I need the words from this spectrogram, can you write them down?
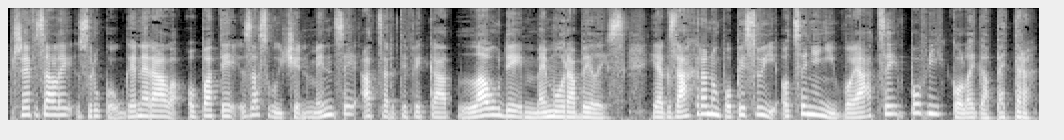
převzali z rukou generála Opaty za svůj čin minci a certifikát Laudi Memorabilis. Jak záchranu popisují ocenění vojáci, poví kolega Petr.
